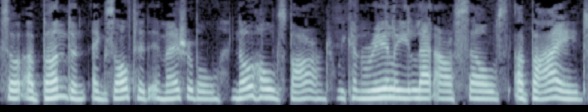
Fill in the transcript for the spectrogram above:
So abundant, exalted, immeasurable, no holds barred. We can really let ourselves abide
